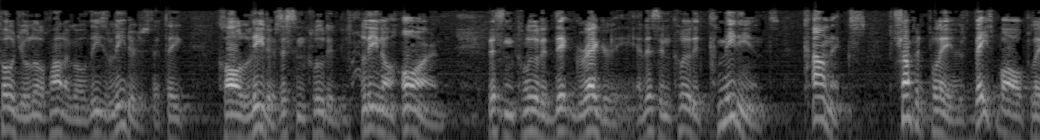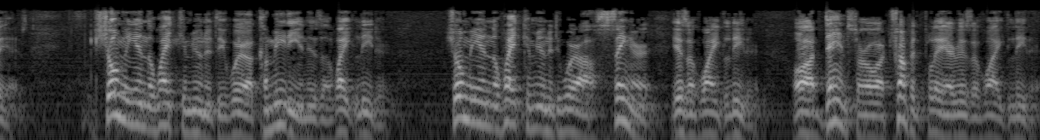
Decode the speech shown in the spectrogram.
told you a little while ago, these leaders that they call leaders, this included Lena Horne, this included Dick Gregory, and this included comedians, comics, trumpet players, baseball players. Show me in the white community where a comedian is a white leader. Show me in the white community where a singer is a white leader, or a dancer or a trumpet player is a white leader.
